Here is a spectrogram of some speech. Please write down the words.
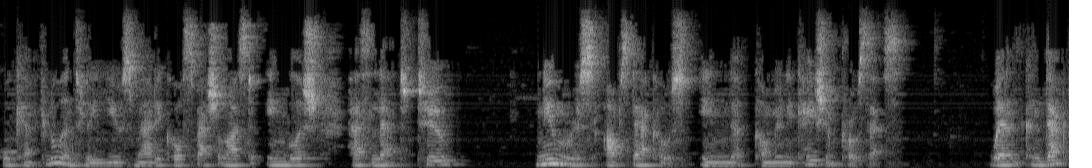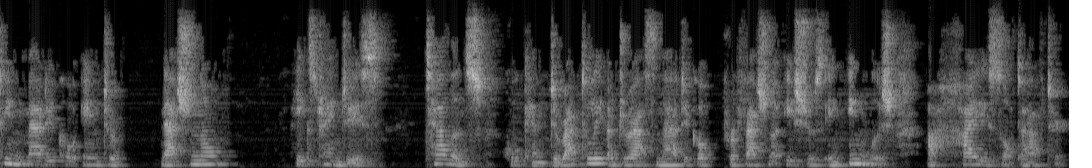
who can fluently use medical specialized English has led to numerous obstacles in the communication process. When conducting medical international exchanges, talents who can directly address medical professional issues in English are highly sought after.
